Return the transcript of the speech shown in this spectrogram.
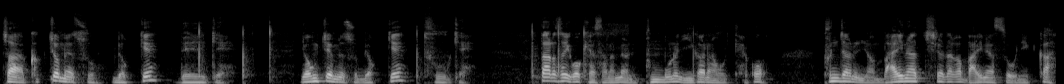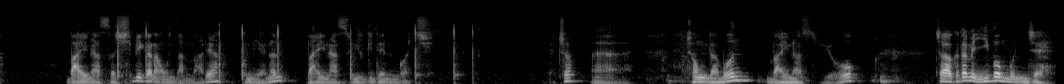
자, 극점의 수 몇 개? 4개. 0점의 수 몇 개? 2개. 따라서 이거 계산하면 분모는 2가 나올 테고 분자는요. 마이너스 7에다가 마이너스 5니까 마이너스 12가 나온단 말이야. 그럼 얘는 마이너스 6이 되는 거지. 그렇죠? 아, 정답은 마이너스 6. 자, 그 다음에 2번 문제.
